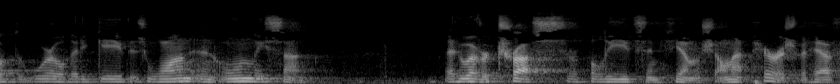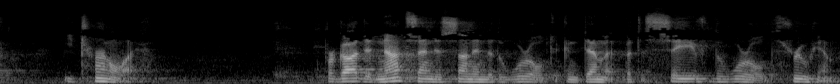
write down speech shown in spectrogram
loved the world that he gave his one and only Son, that whoever trusts or believes in him shall not perish but have eternal life. For God did not send his Son into the world to condemn it, but to save the world through him.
